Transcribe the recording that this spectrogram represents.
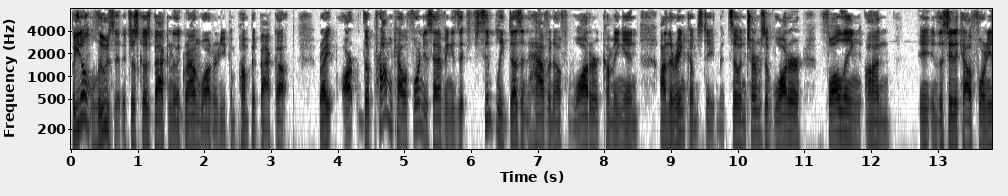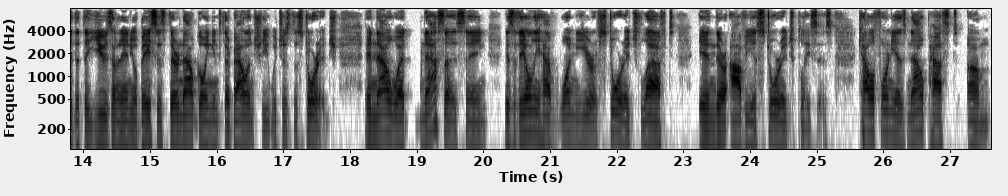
But you don't lose it. It just goes back into the groundwater and you can pump it back up. Right? Our, the problem California is having is it simply doesn't have enough water coming in on their income statement. So in terms of water falling on in the state of California that they use on an annual basis, they're now going into their balance sheet, which is the storage. And now what NASA is saying is that they only have one year of storage left in their obvious storage places. California has now passed um,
